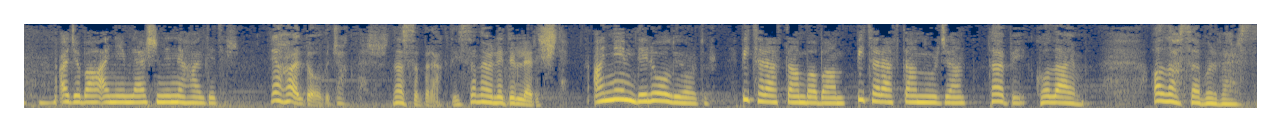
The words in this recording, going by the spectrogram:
Acaba annemler şimdi ne haldedir? Ne halde olacaklar? Nasıl bıraktıysan öyledirler işte. Annem deli oluyordur. Bir taraftan babam bir taraftan Nurcan. Tabii kolay mı? Allah sabır versin.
